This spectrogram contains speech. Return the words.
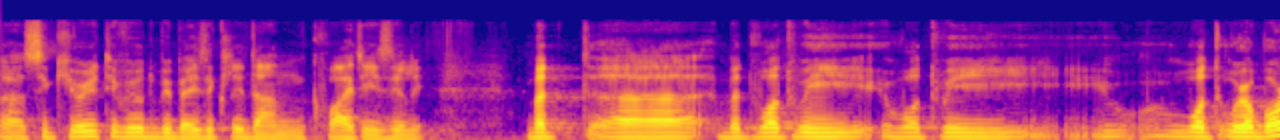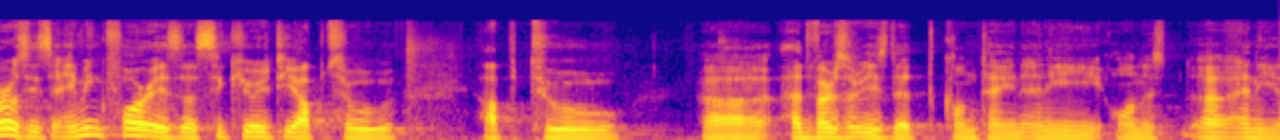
uh, security, would be basically done quite easily. But, uh, but what, we, what, we, what Ouroboros is aiming for is a security up to, up to uh, adversaries that contain any, honest, uh, any,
